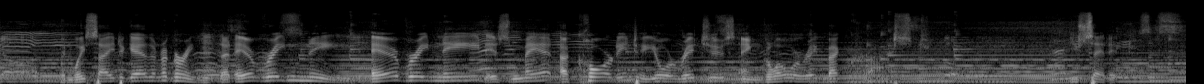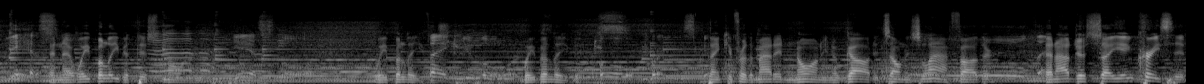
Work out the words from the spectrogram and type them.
God. When we say together in agreement that every need, every need is met according to your riches and glory by Christ. You said it. Yes. And now we believe it this morning. Yes, Lord. We believe it. Thank you, Lord. We believe it. Oh. Thank you for the mighty anointing of God It's on his life, Father. Oh, And I just say increase it.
